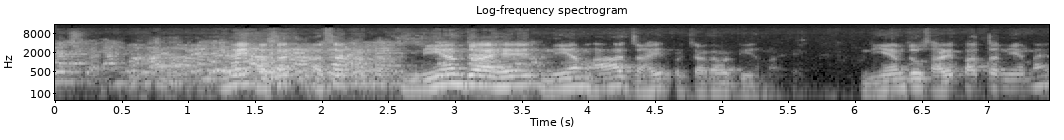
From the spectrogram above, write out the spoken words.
नाही असं असं नियम जो आहे, नियम हा जाहीर प्रचारावर नियम आहे नियम जो साडेपाचचा नियम आहे,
